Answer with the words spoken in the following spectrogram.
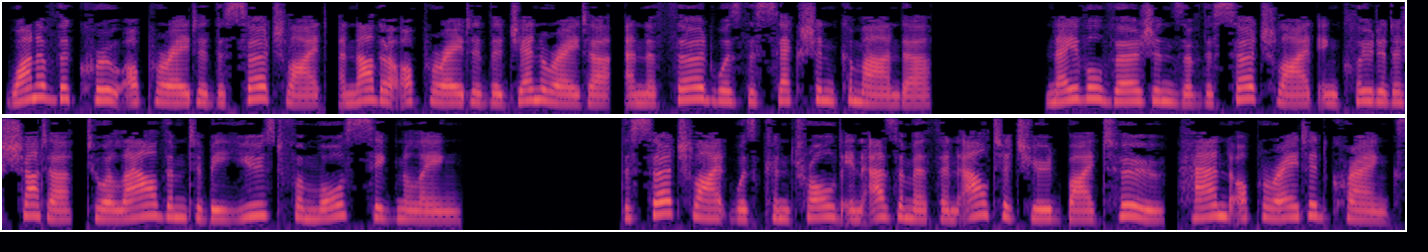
One of the crew operated the searchlight, another operated the generator, and the third was the section commander. Naval versions of the searchlight included a shutter, to allow them to be used for Morse signaling. The searchlight was controlled in azimuth and altitude by two, hand-operated cranks.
